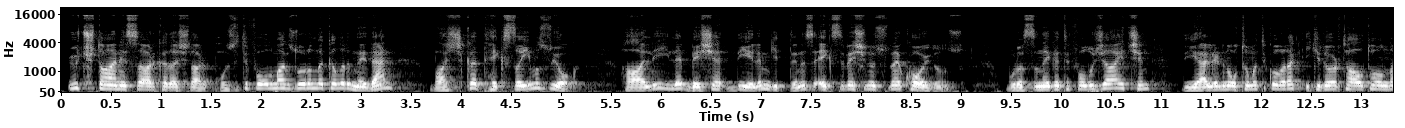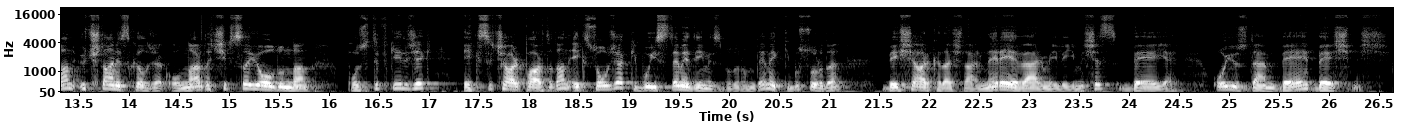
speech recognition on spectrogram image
3 tanesi arkadaşlar pozitif olmak zorunda kalır. Neden? Başka tek sayımız yok. Haliyle 5'e diyelim gittiniz eksi 5'in üstüne koydunuz. Burası negatif olacağı için diğerlerine otomatik olarak 2, 4, 6, 10'dan 3 tanesi kalacak. Onlar da çift sayı olduğundan pozitif gelecek. Eksi çarpı artıdan eksi olacak ki bu istemediğimiz bu durum. Demek ki bu soruda 5'i arkadaşlar nereye vermeliymişiz? B'ye. O yüzden B 5'miş.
